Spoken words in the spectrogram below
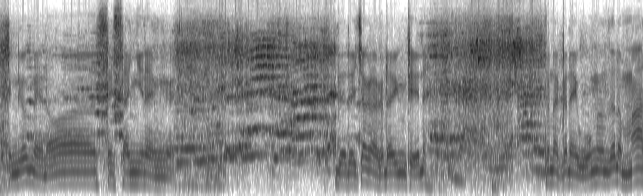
cái nước này nó xanh xanh như này mọi người đây đây chắc là đây cũng thế này. Cái này cái này uống rất là mát.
